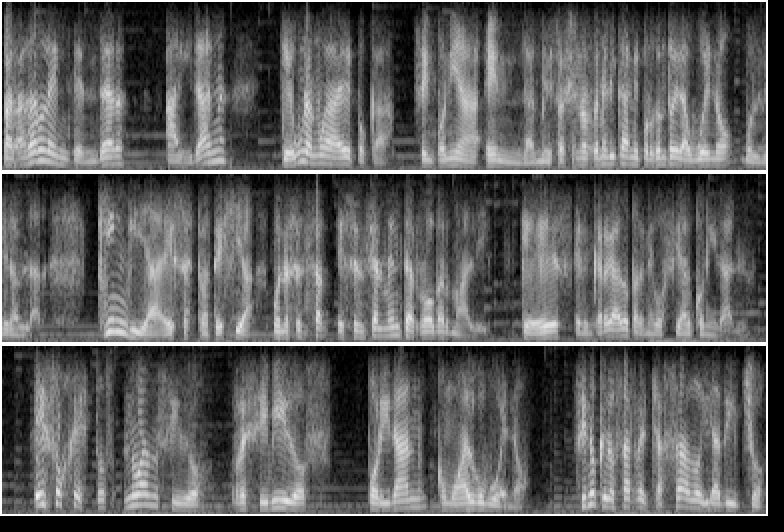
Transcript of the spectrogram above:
para darle a entender a Irán que una nueva época se imponía en la administración norteamericana y por lo tanto era bueno volver a hablar. ¿Quién guía esa estrategia? Bueno, esencialmente Robert Malley, que es el encargado para negociar con Irán. Esos gestos no han sido recibidos por Irán como algo bueno sino que los ha rechazado y ha dicho,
